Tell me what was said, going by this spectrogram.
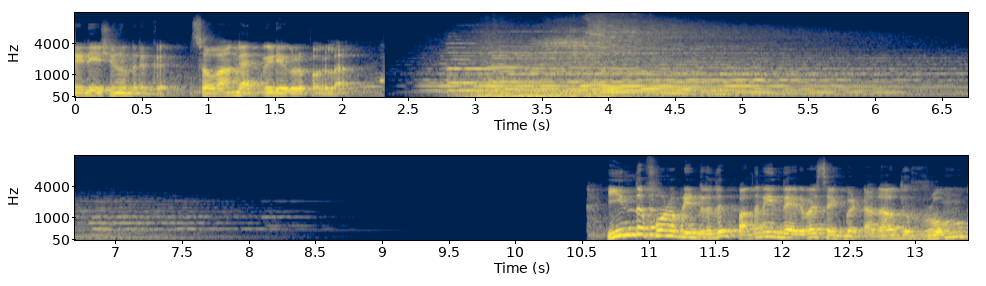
ரேடியேஷனும் இருக்குது ஸோ வாங்க வீடியோக்குள்ளே போகலாம். இந்த ஃபோன் அப்படின்றது பதினைந்தாயிரம் ரூபாய் செக்மெண்ட் அதாவது ரொம்ப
